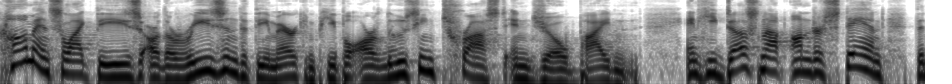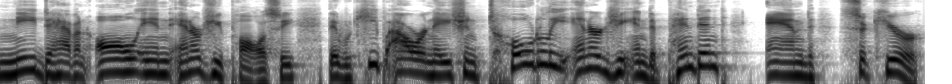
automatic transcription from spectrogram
Comments like these are the reason that the American people are losing trust in Joe Biden. And he does not understand the need to have an all in energy policy that would keep our nation totally energy independent and secure,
